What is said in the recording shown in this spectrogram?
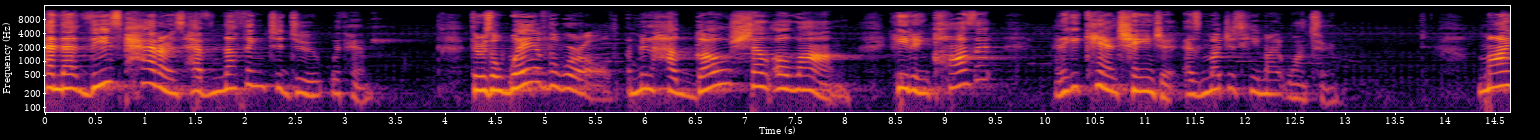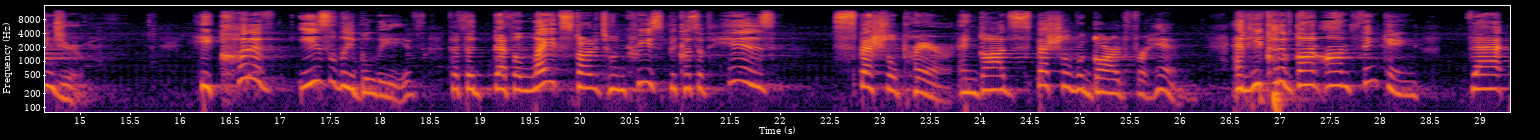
and that these patterns have nothing to do with him. There's a way of the world, a minhago shel olam. He didn't cause it, and he can't change it as much as he might want to. Mind you, he could have easily believed that the, that the light started to increase because of his special prayer and God's special regard for him. And he could have gone on thinking that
